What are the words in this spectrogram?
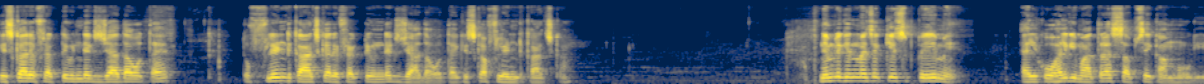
किसका रिफ्रैक्टिव इंडेक्स ज़्यादा होता है? तो फ्लिंट कांच का रिफ्रैक्टिव इंडेक्स ज़्यादा होता है। किसका? फ्लिंट कांच का। निम्नलिखित में से किस पे में एल्कोहल की मात्रा सबसे कम होगी?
